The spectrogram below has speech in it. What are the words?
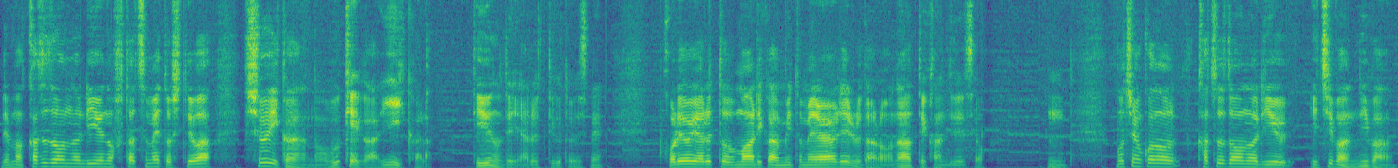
で、まあ活動の理由の二つ目としては、周囲からの受けがいいからっていうのでやるっていうことですね。これをやると周りから認められるだろうなって感じですよ。うん。もちろんこの活動の理由、1番、2番、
